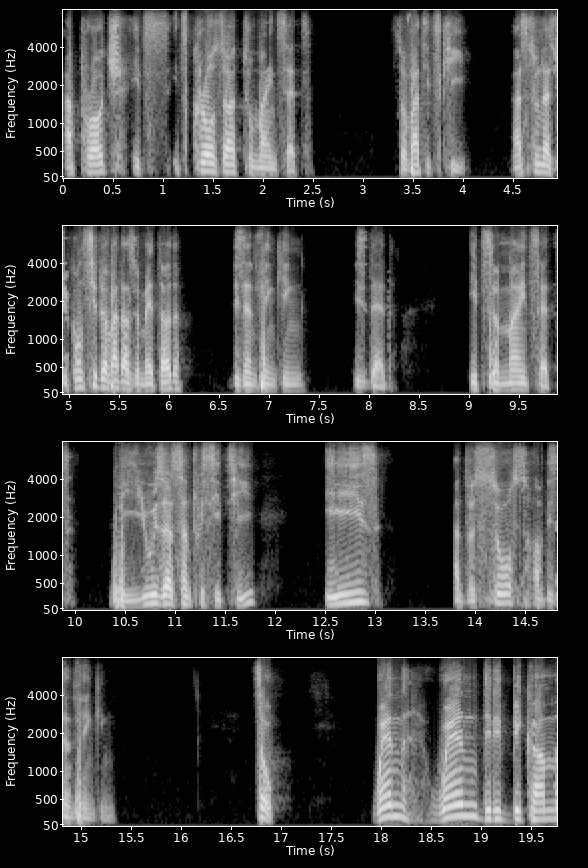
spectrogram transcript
Approach, it's, it's closer to mindset. So that is key. As soon as you consider that as a method, design thinking is dead. It's a mindset. The user centricity is at the source of design thinking. So when, when did it become,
